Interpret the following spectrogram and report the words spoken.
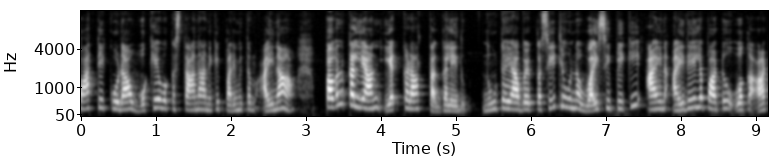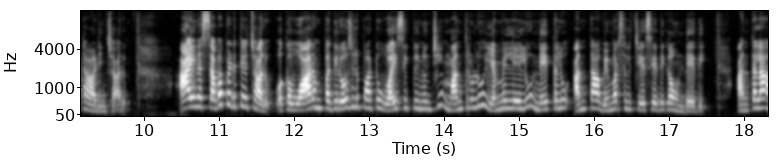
పార్టీ కూడా ఒకే ఒక స్థానానికి పరిమితం అయినా పవన్ కళ్యాణ్ ఎక్కడా తగ్గలేదు. నూట యాభై ఒక్క సీట్లు ఉన్న వైసీపీకి ఆయన ఐదేళ్ళ పాటు ఒక ఆట ఆడించారు. ఆయన సభ పెడితే చాలు. ఒక వారం పది రోజుల పాటు వైసీపీ నుంచి మంత్రులు ఎమ్మెల్యేలు నేతలు అంతా విమర్శలు చేసేదిగా ఉండేది. అంతలా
